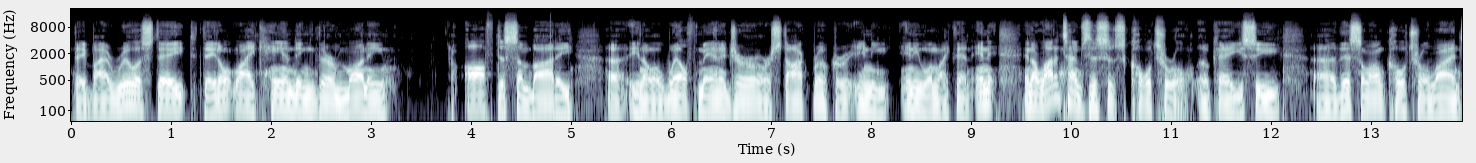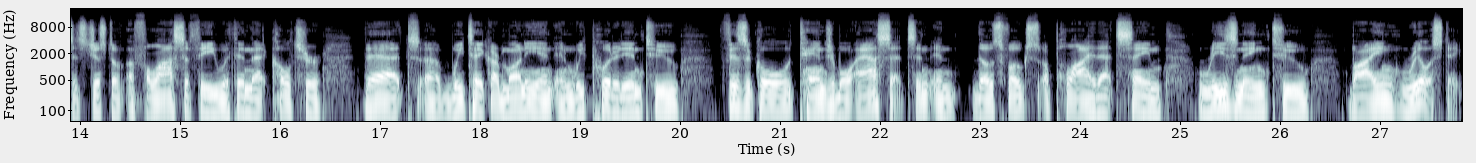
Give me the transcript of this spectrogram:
they buy real estate, they don't like handing their money off to somebody, uh, you know, a wealth manager or a stockbroker, any anyone like that. And and a lot of times this is cultural. Okay, you see uh, this along cultural lines. It's just a, a philosophy within that culture that uh, we take our money and, and we put it into physical, tangible assets, and and those folks apply that same reasoning to buying real estate.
